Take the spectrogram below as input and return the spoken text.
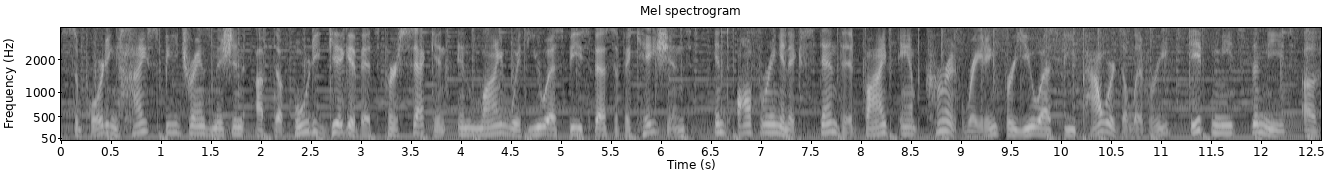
supporting high-speed transmission up to 40 gigabits per second in line with USB specifications and offering an extended 5 amp current rating for USB power delivery, it meets the needs of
